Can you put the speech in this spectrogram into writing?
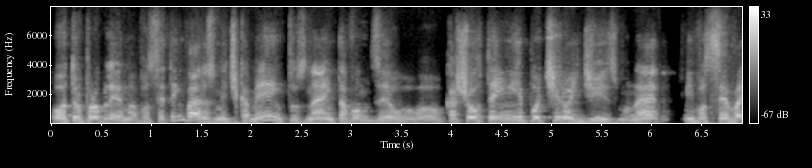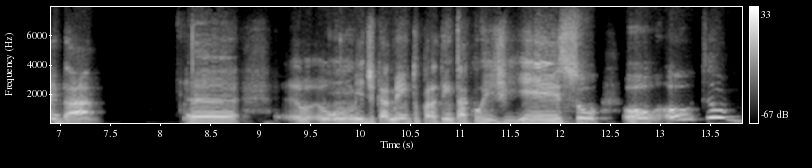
Outro problema, você tem vários medicamentos, né? Então vamos dizer, o, o cachorro tem hipotiroidismo, né? E você vai dar é, um medicamento para tentar corrigir isso, ou, ou, ou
